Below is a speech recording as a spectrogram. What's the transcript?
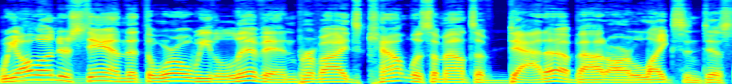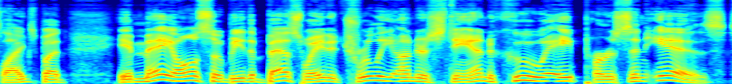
We all understand that the world we live in provides countless amounts of data about our likes and dislikes, but it may also be the best way to truly understand who a person is.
